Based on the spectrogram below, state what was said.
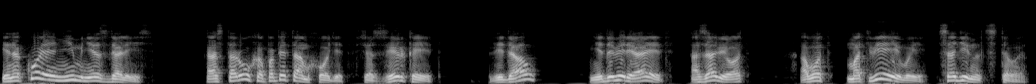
И на кое они мне сдались? А старуха по пятам ходит, все зыркает. Видал? Не доверяет, а зовет. А вот Матвеевой с одиннадцатого.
